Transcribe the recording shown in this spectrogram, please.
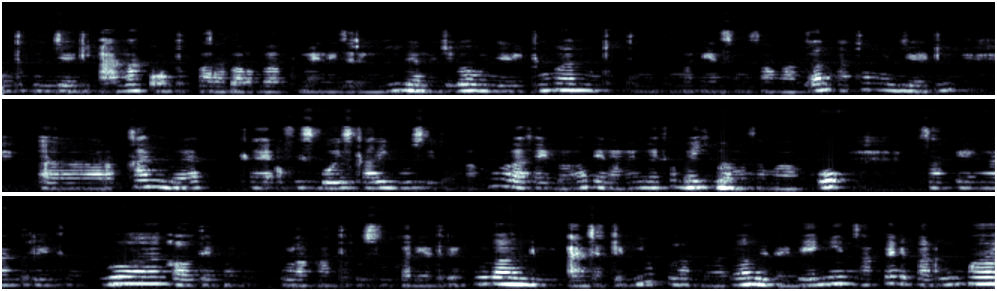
untuk menjadi anak untuk para bapak-bapak manajer ini dan mencoba menjadi teman untuk teman-teman yang sama-sama magang atau menjadi uh, rekan buat kayak office boy sekaligus gitu. Aku ngerasain banget yang namanya mereka baik banget sama aku sampai nganterin ke pulang kalau tiap kali pulang kantor suka dianterin pulang diajakin yuk pulang bareng ditebengin sampai depan rumah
